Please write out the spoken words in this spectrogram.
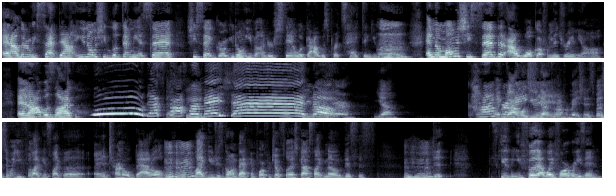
and I literally sat down. And you know what she looked at me and said? She said, "Girl, you don't even understand what God was protecting you from." And the moment she said that, I woke up from the dream, y'all, and I was like, "Whoo, that's, That's confirmation." That's no, right. Yeah. Confirmation. And God will give you that confirmation, especially when you feel like it's like a an internal battle, Mhm. like you just going back and forth with your flesh. God's like, no, this is, Mm-hmm. excuse me, you feel that way for a reason.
